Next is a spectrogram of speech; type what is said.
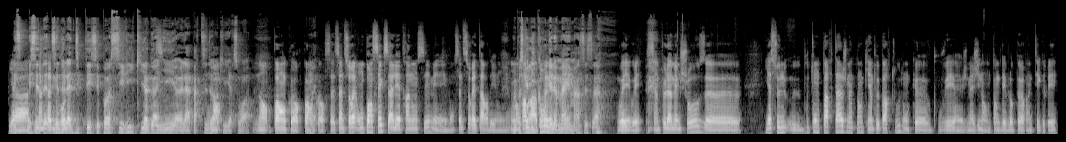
mais, c'est de, la dictée, c'est pas Siri qui a gagné euh, la partie de hockey hier soir. Non, pas encore, pas encore. Ça, ça, ne serait, on pensait que ça allait être annoncé, mais bon, ça ne serait tardé. On, parce que l'icône est le même, hein, c'est ça. Oui, oui, c'est un peu la même chose. Euh, il y a ce euh, bouton de partage maintenant qui est un peu partout, donc vous pouvez, j'imagine, en tant que développeur, intégrer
